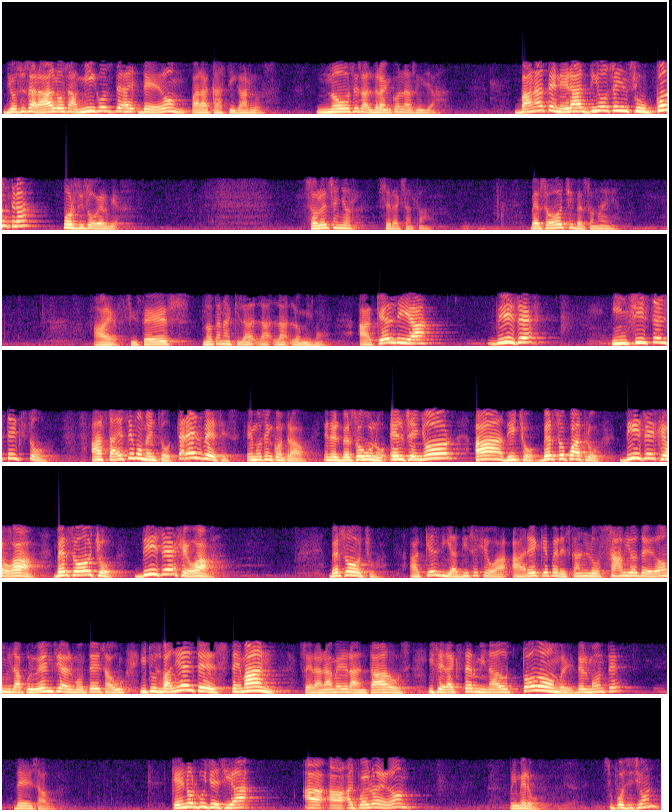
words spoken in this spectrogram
Dios usará a los amigos de, Edom para castigarlos. No se saldrán con la suya. Van a tener a Dios en su contra por su soberbia. Solo el Señor será exaltado verso 8 y verso 9. A ver, si ustedes notan aquí lo mismo. Aquel día dice, insiste el texto, hasta este momento, tres veces hemos encontrado en el verso 1, el Señor ha dicho, verso 4, dice Jehová, verso 8, dice Jehová, verso 8, Aquel día, dice Jehová, haré que perezcan los sabios de Edom y la prudencia del monte de Saúl, y tus valientes, temán, serán amedrantados, y será exterminado todo hombre del monte de Saúl. ¿Qué enorgullecía al pueblo de Edom? Primero, su posición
